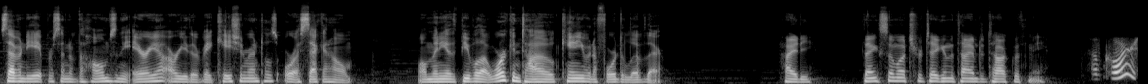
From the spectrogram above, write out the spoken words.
78% of the homes in the area are either vacation rentals or a second home, while many of the people that work in Tahoe can't even afford to live there. Heidi, thanks so much for taking the time to talk with me. Of course.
